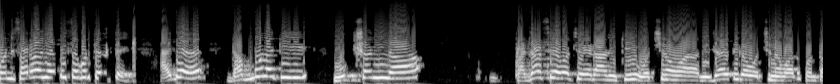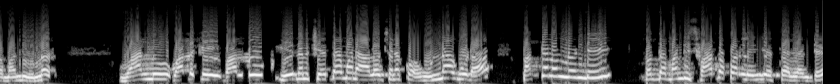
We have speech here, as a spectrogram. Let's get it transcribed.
కొన్ని సర్వే చేపిస్తే కూడా తెలుస్తాయి. అయితే డబ్బులకి ముఖ్యంగా ప్రజాసేవ చేయడానికి వచ్చిన నిజాయితీగా వచ్చిన వాళ్ళు కొంతమంది ఉన్నారు. వాళ్ళు వాళ్ళకి వాళ్ళు ఏదైనా చేద్దామనే ఆలోచన ఉన్నా కూడా పక్కన నుండి కొంతమంది స్వార్థపరులు ఏం చేస్తారంటే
